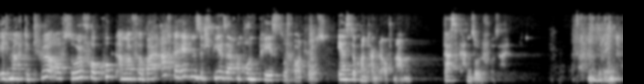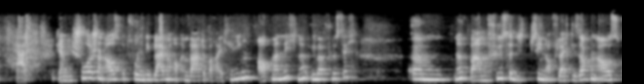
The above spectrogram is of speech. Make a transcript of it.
ich mache die Tür auf, Sulfur guckt einmal vorbei. Ach, da hinten sind Spielsachen und pest sofort los. Erste Kontaktaufnahme. Das kann Sulfur sein. Unbedingt herrlich. Die haben die Schuhe schon ausgezogen, die bleiben auch im Wartebereich liegen. Braucht man nicht, ne? überflüssig. Ähm, ne? Warme Füße, die ziehen auch vielleicht die Socken aus.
